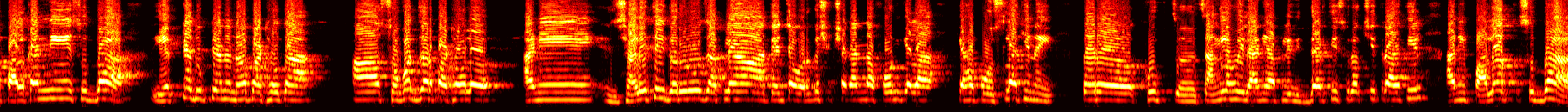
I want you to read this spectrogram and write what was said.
पालकांनी सुद्धा एकट्या दुकट्यानं न पाठवता सोबत जर पाठवलं आणि शाळेतही दररोज आपल्या त्यांच्या वर्ग शिक्षकांना फोन केला की हा पोहोचला की नाही तर खूप चांगलं होईल आणि आपले विद्यार्थी सुरक्षित राहतील आणि पालक सुद्धा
